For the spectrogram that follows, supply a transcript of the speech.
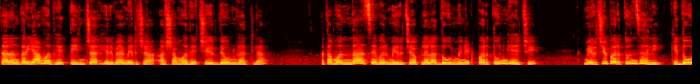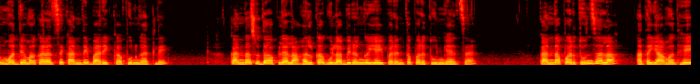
त्यानंतर यामध्ये तीन चार हिरव्या मिरच्या अशामध्ये चीर देऊन घातल्या. आता मंद आचेवर मिरची आपल्याला दोन मिनिट परतून घ्यायची. मिरची परतून झाली की दोन मध्यम आकाराचे कांदे बारीक कापून घातले. कांदासुद्धा आपल्याला हलका गुलाबी रंग येईपर्यंत परतून घ्यायचा आहे कांदा परतून झाला. आता यामध्ये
